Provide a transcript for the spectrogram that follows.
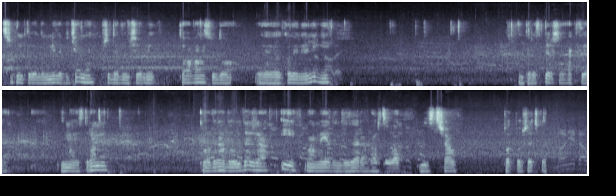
trzy punkty będą mile widziane. Przydadzą się mi do awansu do e, kolejnej ligi. Teraz pierwsza akcja z mojej strony. Quadrado uderza i mamy 1 do 0. Bardzo ładny strzał pod poprzeczkę. No nie dał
